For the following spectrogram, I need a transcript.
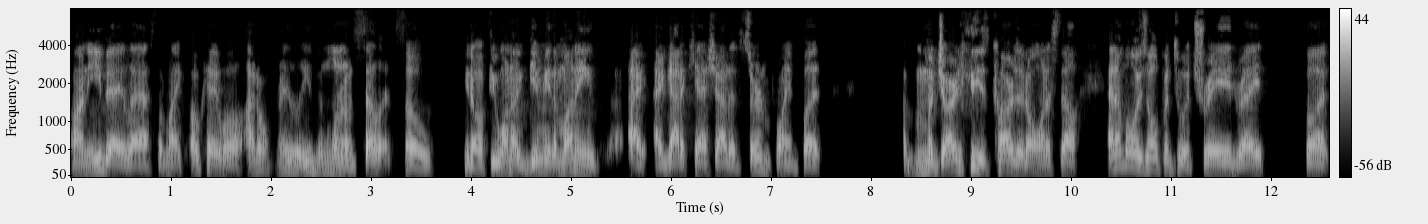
on eBay last, I'm like, okay, well, I don't really even want to sell it. So, you know, if you want to give me the money, I, I got to cash out at a certain point, but majority of these cars I don't want to sell. And I'm always open to a trade, right? But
